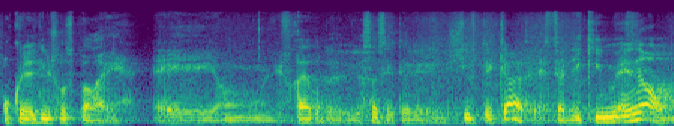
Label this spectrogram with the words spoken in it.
Pourquoi il a dit une chose pareille? Les frères de Yosef, c'était les Shifteka, les sadikim énormes.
